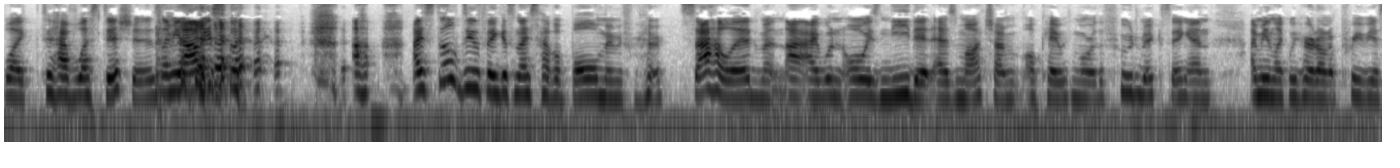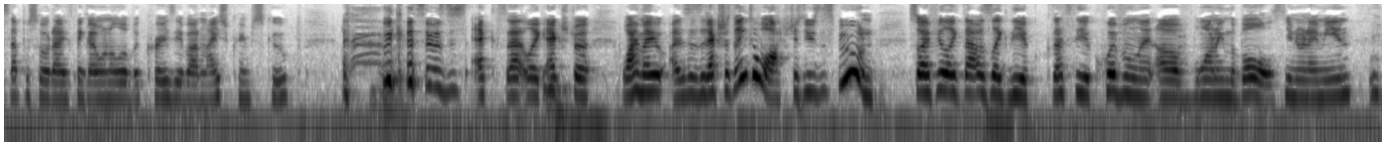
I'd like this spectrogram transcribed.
like, to have less dishes. I mean, obviously. I, I still do think it's nice to have a bowl maybe for salad, but I, I wouldn't always need it as much. I'm okay with more of the food mixing. And I mean, like we heard on a previous episode, I think I went a little bit crazy about an ice cream scoop because it was just ex- like hmm. extra. Why am I? This is an extra thing to wash. Just use the spoon. So I feel like that was like the that's the equivalent of wanting the bowls. You know what I mean? I Me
